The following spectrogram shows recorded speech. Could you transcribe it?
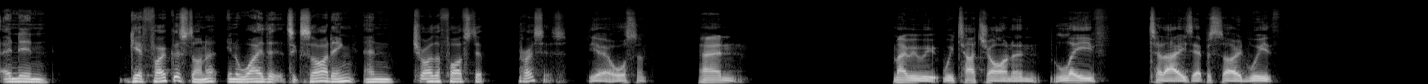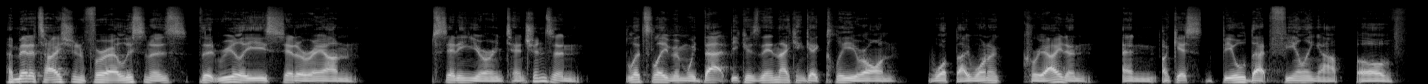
and then get focused on it in a way that it's exciting and try the five step process. Yeah, awesome. And maybe we, we touch on and leave today's episode with a meditation for our listeners that really is set around setting your intentions. And let's leave them with that because then they can get clear on what they want to create and, and I guess build that feeling up of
